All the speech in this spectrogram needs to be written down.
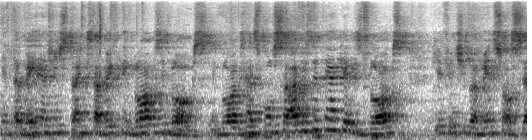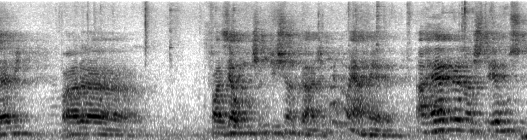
e também a gente tem que saber que tem blogs e blogs. Tem blogs responsáveis e tem aqueles blogs que efetivamente só servem para fazer algum tipo de chantagem, mas não é a regra. A regra é nós termos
